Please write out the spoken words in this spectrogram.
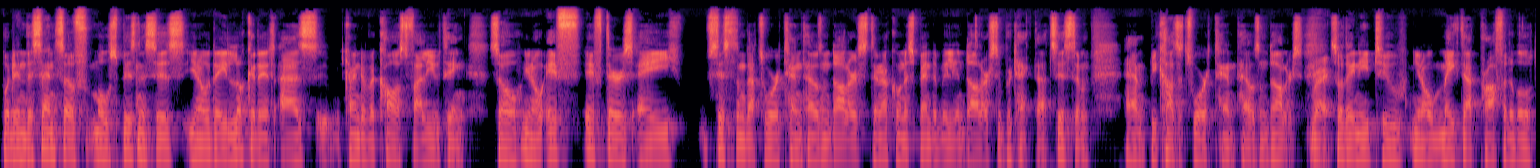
but in the sense of most businesses, you know, they look at it as kind of a cost value thing. So, you know, if, if there's a system that's worth ten thousand dollars, they're not going to spend a million dollars to protect that system, um, because it's worth ten thousand dollars. Right. So they need to, you know, make that profitable,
